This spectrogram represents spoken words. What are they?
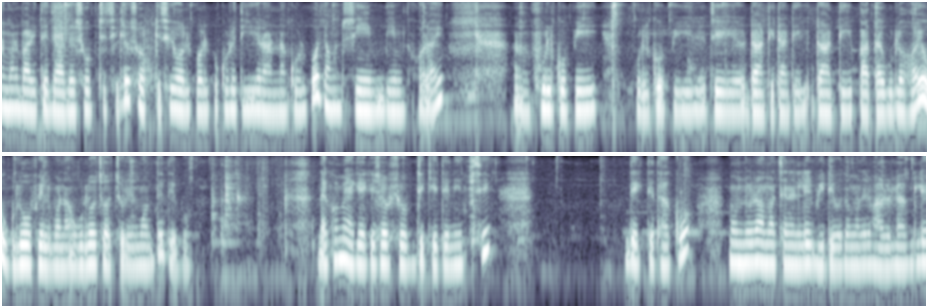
আমার বাড়িতে যা যা সবজি ছিল সব কিছুই অল্প অল্প করে দিয়ে রান্না করব। যেমন শিম, বিম, কড়াই ফুলকপি, ফুলকপির যে ডাঁটি ডাঁটি ডাঁটি পাতাগুলো হয় ওগুলোও ফেলব না, ওগুলোও চচ্চড়ির মধ্যে দেবো। দেখো আমি একে একে সব সবজি কেটে নিচ্ছি। দেখতে থাকো। বন্ধুরা, আমার চ্যানেলের ভিডিও তোমাদের ভালো লাগলে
